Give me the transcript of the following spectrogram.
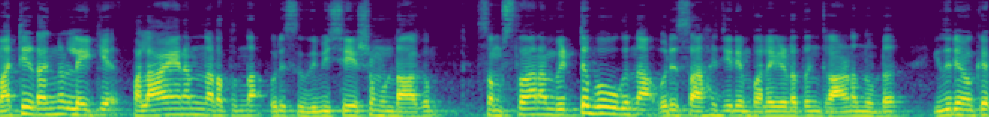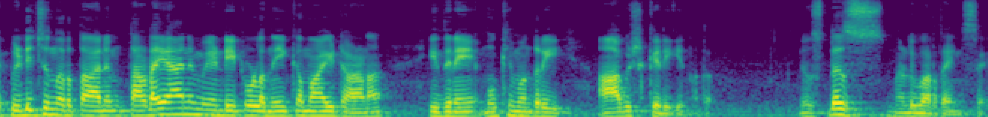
മറ്റിടങ്ങളിലേക്ക് പലായനം നടത്തുന്ന ഒരു സ്ഥിതിവിശേഷമുണ്ടാകും സംസ്ഥാനം വിട്ടുപോകുന്ന ഒരു സാഹചര്യം പലയിടത്തും കാണുന്നുണ്ട്. ഇതിനെയൊക്കെ പിടിച്ചു നിർത്താനും തടയാനും വേണ്ടിയിട്ടുള്ള നീക്കമായിട്ടാണ് ഇതിനെ മുഖ്യമന്ത്രി ആവിഷ്കരിക്കുന്നത്. ന്യൂസ് ഡെസ്ക് മലബാർ ടൈംസേ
